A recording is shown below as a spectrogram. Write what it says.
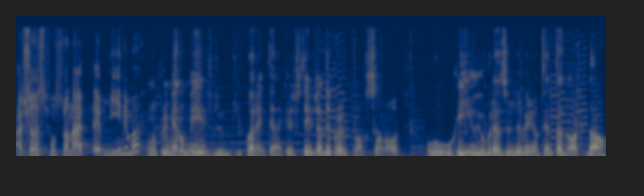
A chance de funcionar é mínima. no primeiro mês de, de quarentena que a gente teve, já deu pra ver que não funcionou. O, o Rio e o Brasil deveriam tentar no lockdown.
